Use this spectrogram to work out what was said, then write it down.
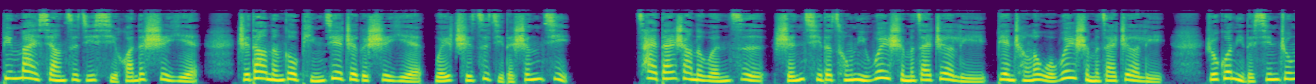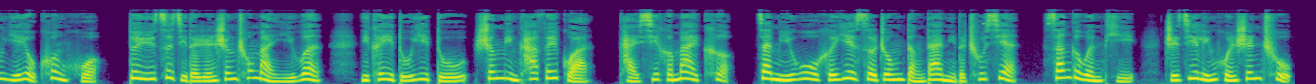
并迈向自己喜欢的事业，直到能够凭借这个事业维持自己的生计。菜单上的文字神奇的从“你为什么在这里”变成了“我为什么在这里”。如果你的心中也有困惑，对于自己的人生充满疑问，你可以读一读《生命咖啡馆》，凯西和麦克在迷雾和夜色中等待你的出现。三个问题直击灵魂深处，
